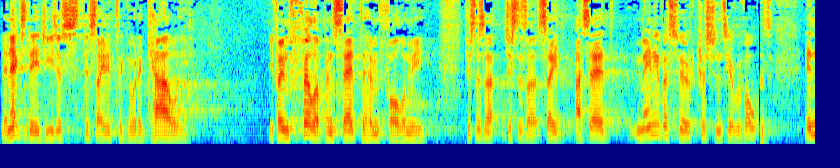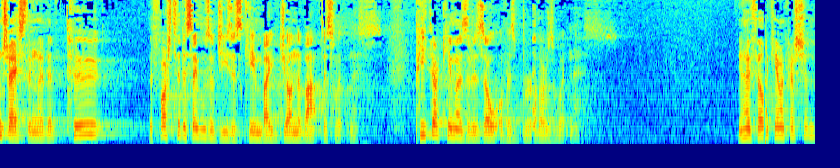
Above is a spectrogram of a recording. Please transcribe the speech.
The next day Jesus decided to go to Galilee. He found Philip and said to him, follow me. Just as a, just as a side, I said, many of us who are Christians here, we've all, interestingly, the two the first two disciples of Jesus came by John the Baptist's witness. Peter came as a result of his brother's witness. You know how Philip became a Christian?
